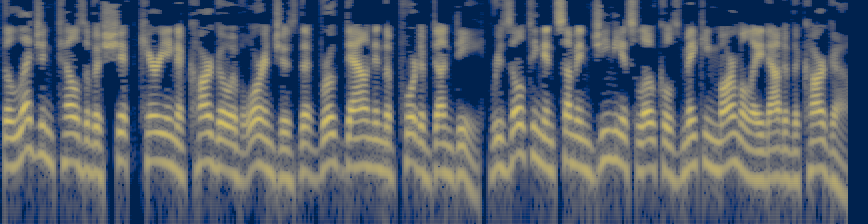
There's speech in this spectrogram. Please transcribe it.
The legend tells of a ship carrying a cargo of oranges that broke down in the port of Dundee, resulting in some ingenious locals making marmalade out of the cargo.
